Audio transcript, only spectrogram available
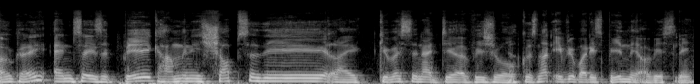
Okay, and so is it big? How many shops are there? Like, give us an idea, a visual, because not everybody's been there, obviously.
